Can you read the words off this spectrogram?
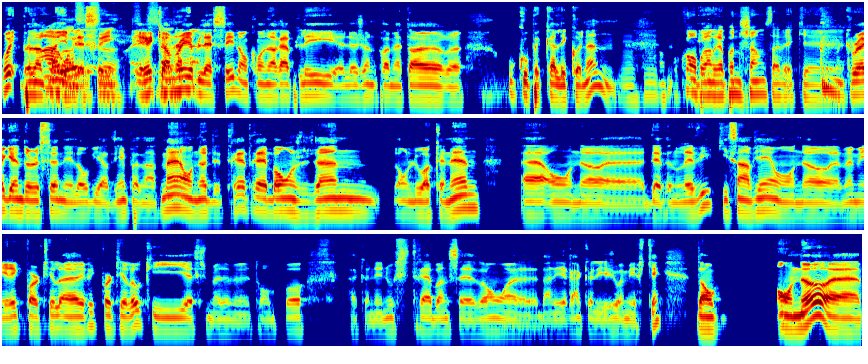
Oui, présentement, ah, il est blessé. Eric Comrie est blessé, donc on a rappelé le jeune prometteur euh, Ukopeka Lekonen. Mm-hmm. Pourquoi on ne prendrait pas une chance avec. Euh, Craig Anderson et l'autre gardien présentement? On a de très, très bons jeunes, dont Luokonen. Euh, on a euh, Devin Levy qui s'en vient. On a même Eric Portillo, Eric Portillo qui, si je ne me, trompe pas, connaît une aussi très bonne saison dans les rangs collégiaux américains. Donc, on a,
